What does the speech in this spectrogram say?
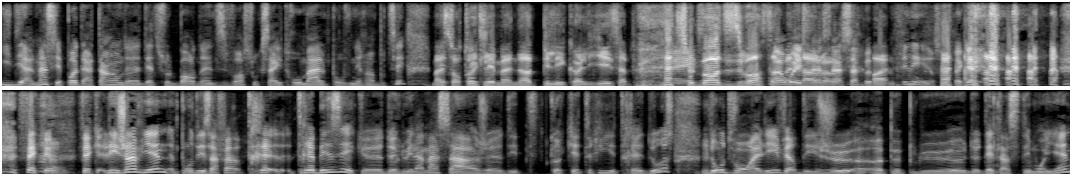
idéalement, c'est pas d'attendre euh, d'être sur le bord d'un divorce ou que ça aille trop mal pour venir en boutique. Ben, surtout avec les menottes puis les colliers, ça peut, sur le bord du divorce, ça Ah peut oui, ça, ça, ça peut Ouais. pas finir. ça. Fait que, fait que, fait que les gens viennent pour des affaires très, très basiques, euh, de l'huile à massage, euh, des petites coquetterie très douce. Mhm. D'autres vont aller vers des jeux euh, un peu plus euh, d'intensité moyenne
